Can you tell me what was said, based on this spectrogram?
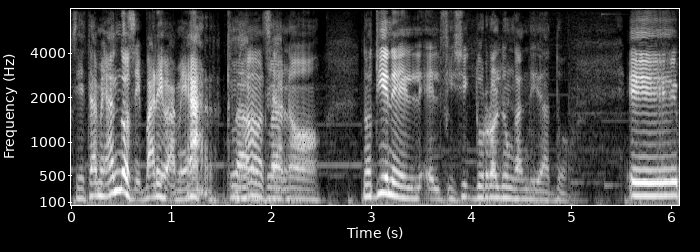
si está meando, se para y va a mear. Claro, ¿no? O sea, no, no tiene el, el physique du rol de un candidato. Eh,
